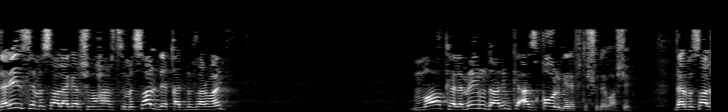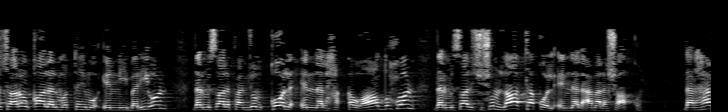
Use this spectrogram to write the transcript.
در این سه مثال اگر شما هر سه مثال دقت بفرمایید ما کلمه رو داریم که از قول گرفته شده باشه. در مثال چهارم قال المتهم انی بریئون در مثال پنجم قل ان الحق واضح. در مثال ششم لا تقل ان العمل شاق. در هر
